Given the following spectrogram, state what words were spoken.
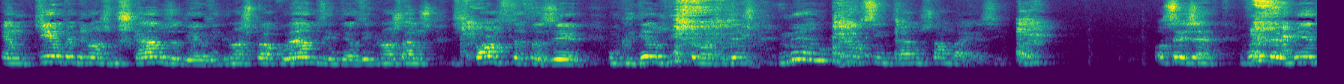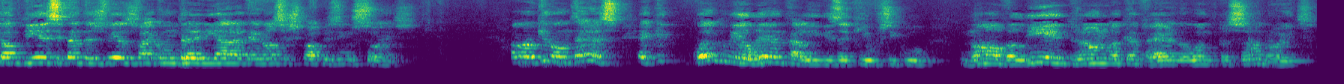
é um tempo em que nós buscamos a Deus, em que nós procuramos em Deus, em que nós estamos dispostos a fazer o que Deus diz para nós fazermos, mesmo que não sintamos tão bem assim. Ou seja, verdadeiramente a obediência tantas vezes vai contrariar até nossas próprias emoções. Agora, o que acontece é que quando ele entra ali, diz aqui o versículo 9, ali entrou numa caverna onde passou a noite.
